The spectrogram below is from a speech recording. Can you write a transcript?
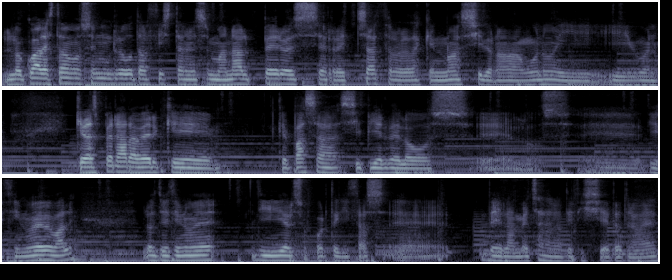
lo cual estábamos en un rebote alcista en el semanal, pero ese rechazo la verdad es que no ha sido nada bueno y, y bueno, queda esperar a ver qué qué pasa si pierde los, eh, los 19, ¿vale? Los 19 y el soporte quizás eh, de la mecha de los 17 otra vez.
